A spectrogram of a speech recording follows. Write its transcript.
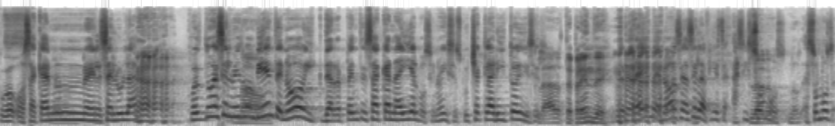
o sacan un, el celular, pues no es el mismo no. ambiente, ¿no? Y de repente sacan ahí el bocino y se escucha clarito y dices... Claro, te prende. Te prende, ¿no? Se hace la fiesta. Así claro. somos. ¿no? somos.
